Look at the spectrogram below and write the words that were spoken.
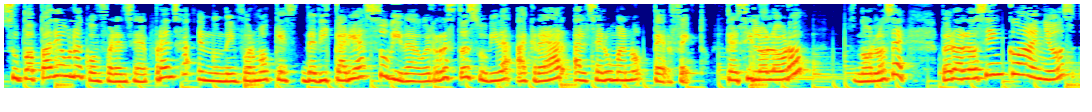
su papá dio una conferencia de prensa en donde informó que dedicaría su vida o el resto de su vida a crear al ser humano perfecto. Que si lo logró, no lo sé. Pero a los 5 años,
